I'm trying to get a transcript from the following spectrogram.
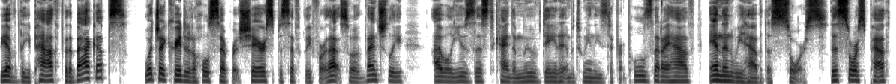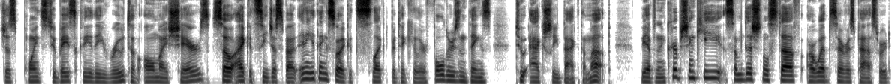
We have the path for the backups, which I created a whole separate share specifically for that. So eventually I will use this to kind of move data in between these different pools that I have. And then we have the source. This source path just points to basically the root of all my shares. So I could see just about anything. So I could select particular folders and things to actually back them up. We have an encryption key, some additional stuff, our web service password,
